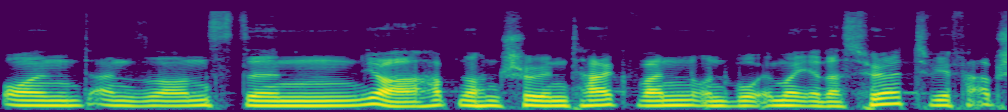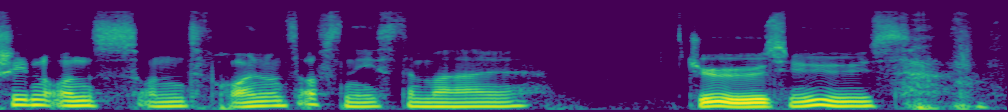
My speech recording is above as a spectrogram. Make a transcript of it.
Und ansonsten, ja, habt noch einen schönen Tag, wann und wo immer ihr das hört. Wir verabschieden uns und freuen uns aufs nächste Mal. Tschüss. Tschüss.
